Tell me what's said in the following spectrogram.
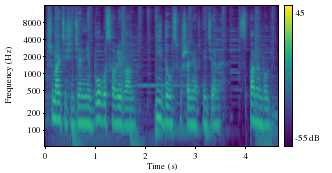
Trzymajcie się dzielnie, błogosławię Wam i do usłyszenia w niedzielę. Z Panem Bogiem.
